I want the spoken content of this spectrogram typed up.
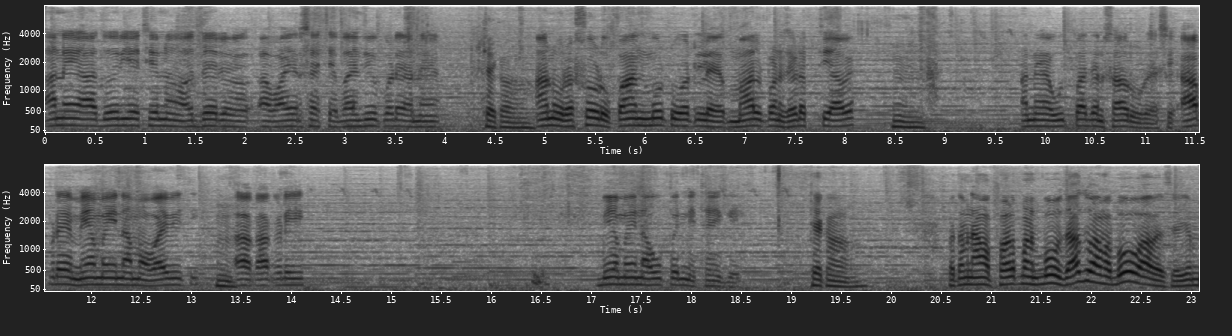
અને આ દોરીએથી એનો અધર આ વાયર સાથે બાંધવી પડે અને આનું રસોડું પાન મોટું એટલે માલ પણ ઝડપથી આવે. હમ. અને ઉત્પાદન સારું રહેશે. આપણે મે મહિનામાં વાવી હતી. આ કાકડી બે મહિના ઉપરની થઈ ગઈ. ઠેક હા. પણ તમને આમાં ફળ પણ બહુ જાજુ આમાં બહુ આવે છે એમ?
